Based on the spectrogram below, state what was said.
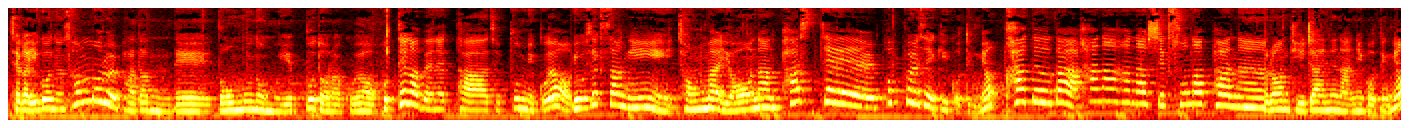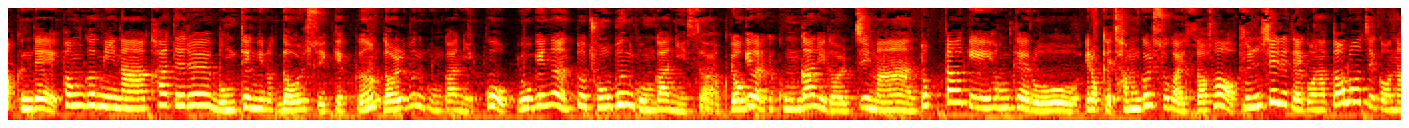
제가 이거는 선물을 받았는데 너무너무 예쁘더라고요. 보테가 베네타 제품이고요. 이 색상이 정말 연한 파스텔 퍼플색이거든요. 카드가 하나하나씩 수납하는 그런 디자인은 아니거든요. 근데 현금이나 카드를 뭉탱이로 넣을 수 있게끔 넓은 공간이 있고 여기는 또 좁은 공간이 있어요. 여기가 이렇게 공간이 넓지만 똑딱이 형태로 이렇게 잠글 수가 있어서 분실이 되거나 떨어지거나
